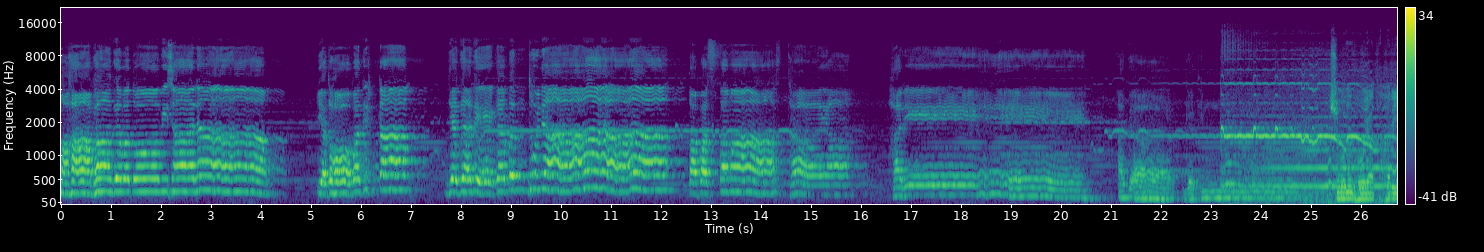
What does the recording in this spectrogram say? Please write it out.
महाभागवतो विशाला यथोपदिष्टां जगदेकबन्धुना तपःसमास्थाय। हरे अगर गति అగతిం శుభం భూయాత్ హరి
